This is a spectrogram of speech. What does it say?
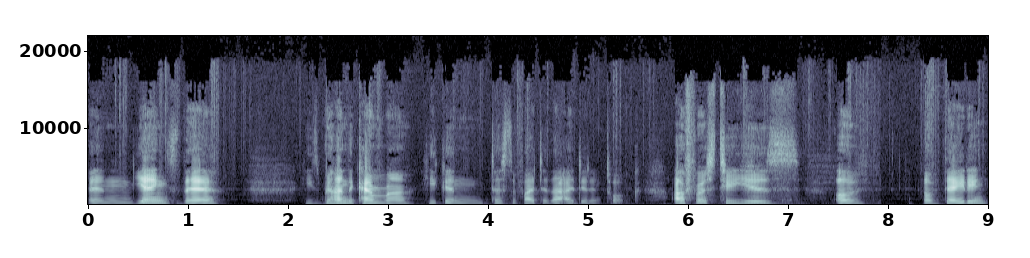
And yang's there He's behind the camera. He can testify to that. I didn't talk. Our first two years of of dating,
